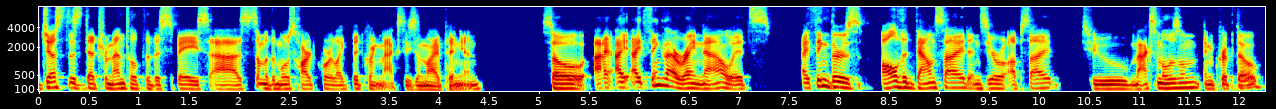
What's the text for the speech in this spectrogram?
just as detrimental to the space as some of the most hardcore like Bitcoin maxis, in my opinion. So I, I think that right now it's I think there's all the downside and zero upside to maximalism in crypto.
